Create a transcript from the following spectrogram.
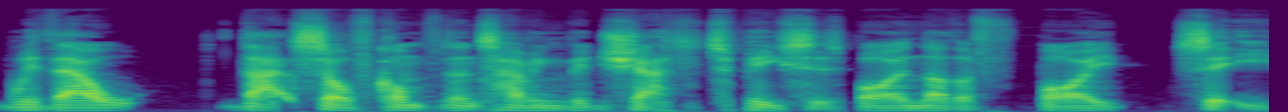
without that self confidence having been shattered to pieces by another by City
